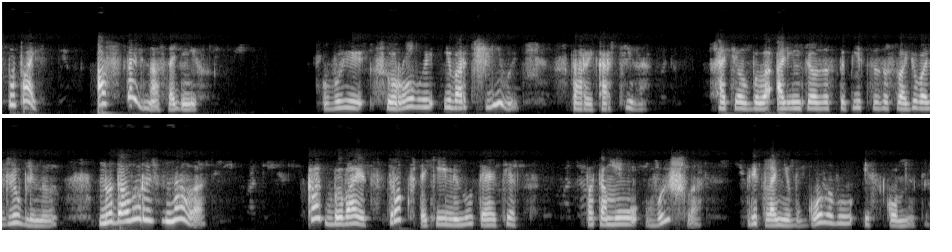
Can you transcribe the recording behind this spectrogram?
Ступай, оставь нас одних. Вы суровый и ворчливый, старый картина. Хотел было Олимпио заступиться за свою возлюбленную, но Долорес знала, как бывает строг в такие минуты отец, потому вышла, преклонив голову из комнаты.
